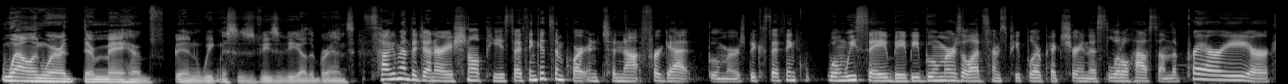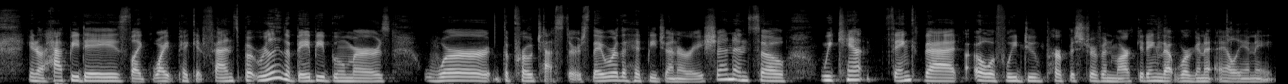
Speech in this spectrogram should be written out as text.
Well, and where there may have been weaknesses vis-a-vis other brands. Talking about the generational piece, I think it's important to not forget boomers because I think when we say baby boomers, a lot of times people are picturing this little house on the prairie or, you know, happy days like white picket fence, but really the baby boomers were the protesters. They were the hippie generation. And so we can't think that, oh, if we do purpose driven marketing, that we're going to alienate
